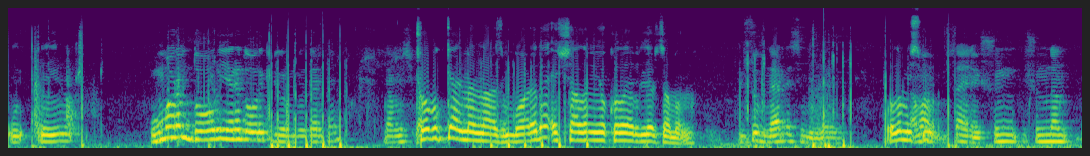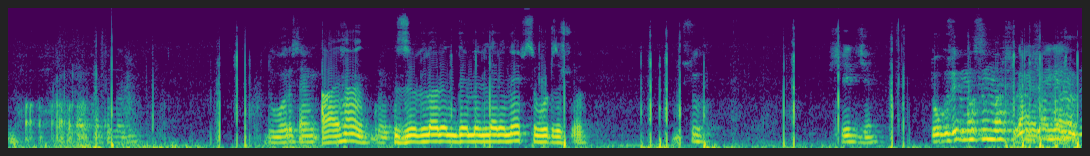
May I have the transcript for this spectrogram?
uy- oyun uç- Umarım doğru yere doğru gidiyorum bu derken. Yanlış bak. Çabuk gelmen lazım bu arada. Eşyaların yok olabilir zamanla. Yusuf neredesin burada? Oğlum ismi Tamam bir saniye şun, şundan ha- ha- hatırladım. Duvarı sen Ayhan. Bırak. Zırhların, demirlerin hepsi burada şu an. Yusuf. Bir şey diyeceğim. 9 elmasım var. Galiba Öleceğim geldi.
